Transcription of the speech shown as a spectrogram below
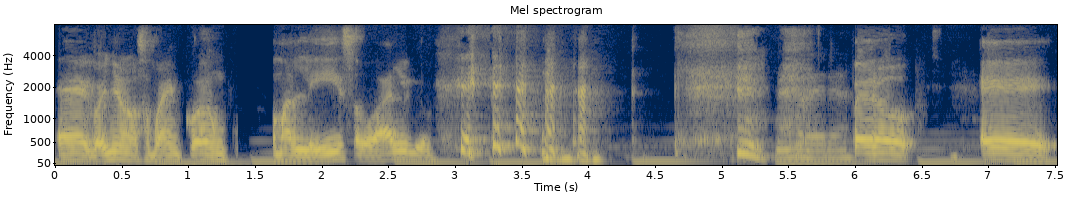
Eh, coño, no se pueden coger un más liso o algo. Pero eh,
